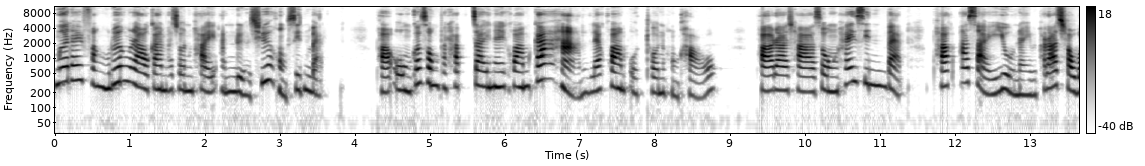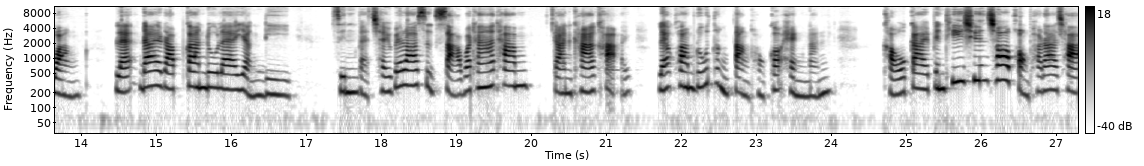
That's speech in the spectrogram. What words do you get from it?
เมื่อได้ฟังเรื่องราวการผจญภัยอันเหลือเชื่อของซินแบดพระองค์ก็ทรงประทับใจในความกล้าหาญและความอดทนของเขา พระราชาทรงให้ซินแบดพักอาศัยอยู่ในพระราชวัง และได้รับการดูแลอย่างดี ซินแบดใช้เวลาศึกษาวัฒนธรรม การค้าขาย และความรู้ต่างๆ ของเกาะแห่งนั้น เขากลายเป็นที่ชื่นชอบของพระราชา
